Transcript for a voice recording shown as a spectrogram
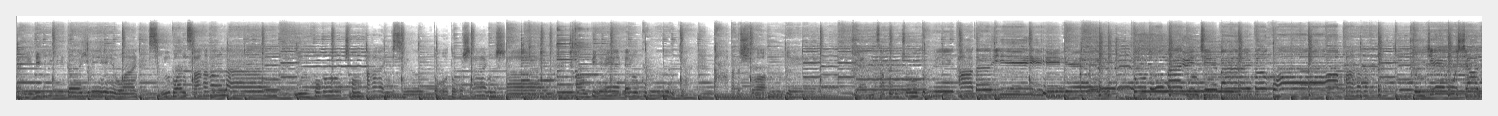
美丽的夜晚，星光灿烂，萤火虫害羞，多闪闪。长辫姑娘，大大的双眼，掩藏不住对她的依恋。朵朵白云洁白的花瓣，纯洁无瑕如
